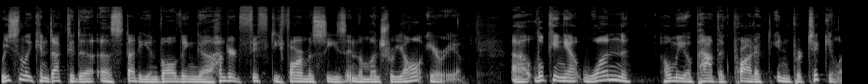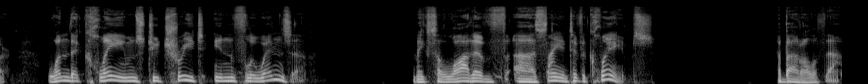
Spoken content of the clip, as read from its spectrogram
recently conducted a, a study involving 150 pharmacies in the Montreal area, uh, looking at one homeopathic product in particular, one that claims to treat influenza. Makes a lot of uh, scientific claims about all of that.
